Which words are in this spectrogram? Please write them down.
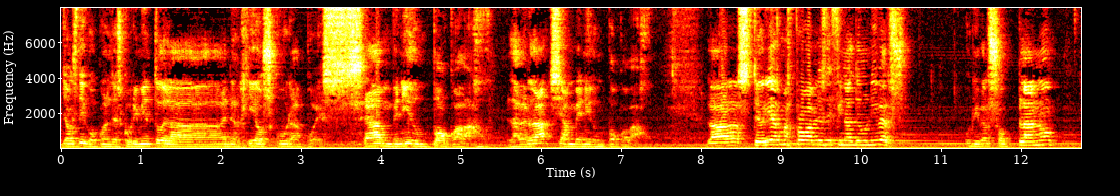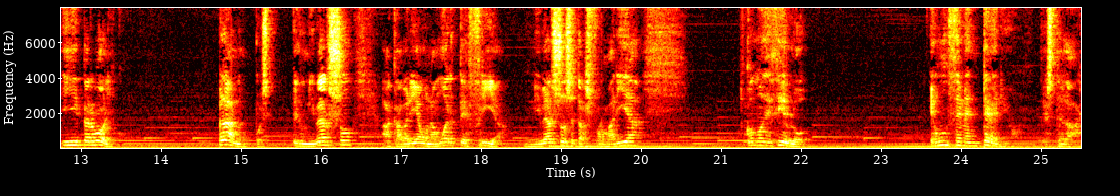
ya os digo, con el descubrimiento de la energía oscura, pues se han venido un poco abajo. La verdad, se han venido un poco abajo. Las teorías más probables de final del universo. Universo plano y hiperbólico. Plano, pues el universo acabaría una muerte fría. El universo se transformaría, ¿cómo decirlo?, en un cementerio estelar.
